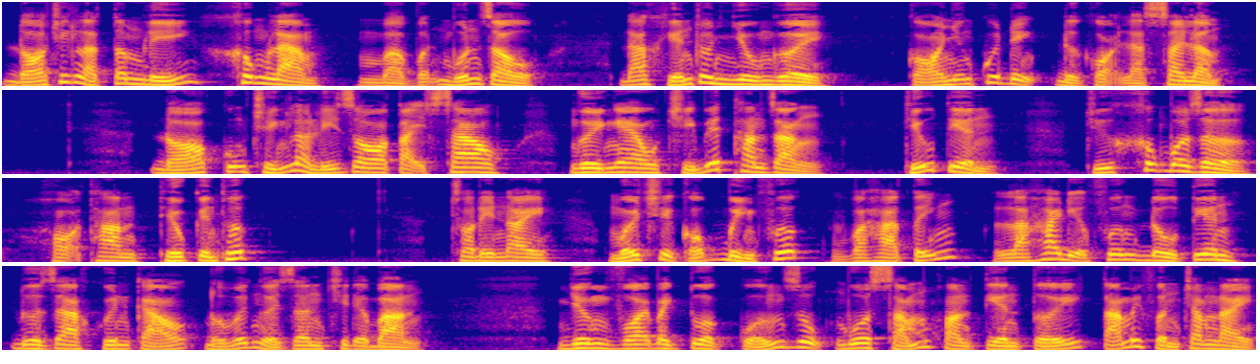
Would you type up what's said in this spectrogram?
đó chính là tâm lý không làm mà vẫn muốn giàu đã khiến cho nhiều người có những quyết định được gọi là sai lầm. Đó cũng chính là lý do tại sao người nghèo chỉ biết than rằng thiếu tiền chứ không bao giờ họ than thiếu kiến thức. Cho đến nay, mới chỉ có Bình Phước và Hà Tĩnh là hai địa phương đầu tiên đưa ra khuyến cáo đối với người dân trên địa bàn. Nhưng vòi bạch tuộc của ứng dụng mua sắm hoàn tiền tới 80% này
